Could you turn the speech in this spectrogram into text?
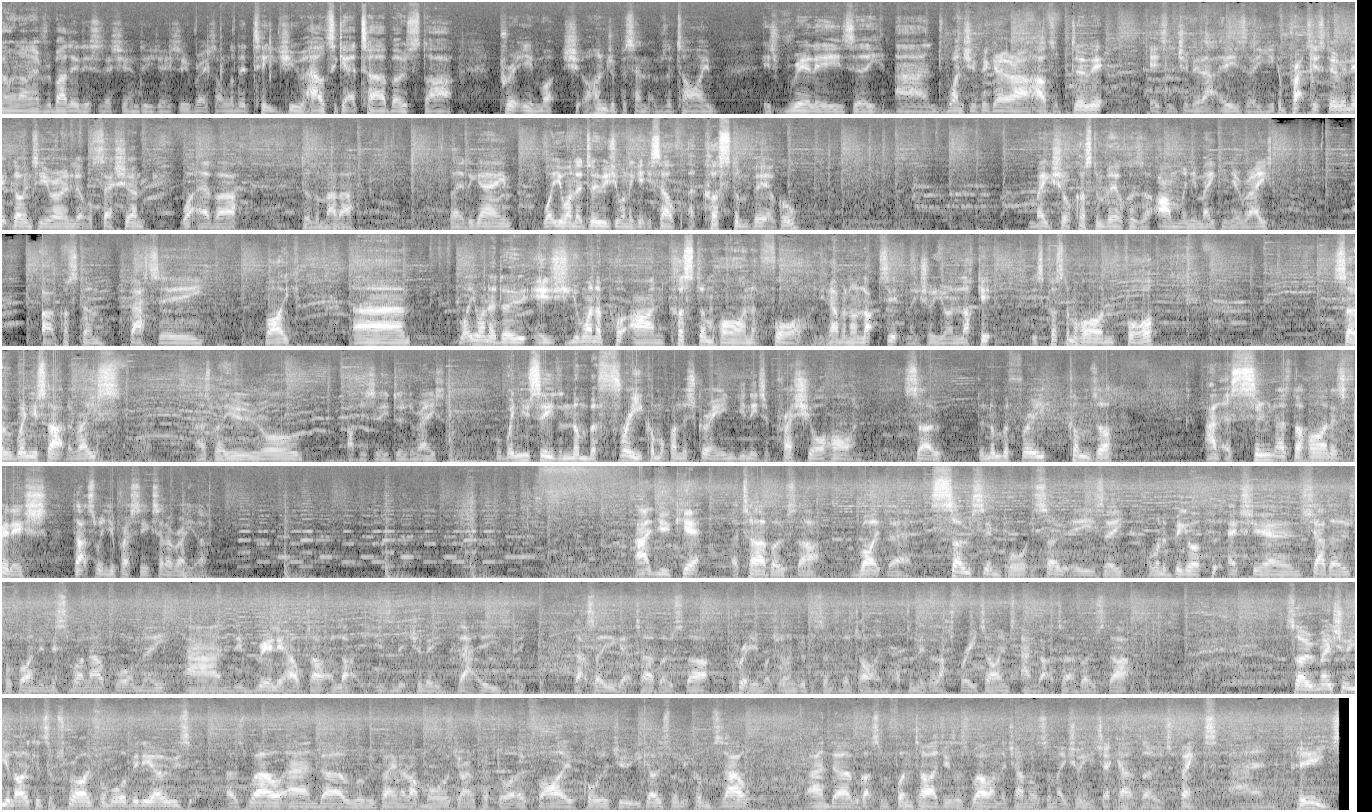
going on everybody? This is SGN DJ Subrex. I'm going to teach you how to get a turbo start pretty much 100% of the time. It's really easy and once you figure out how to do it, it's literally that easy. You can practice doing it, go into your own little session, whatever, doesn't matter. Play the game. What you want to do is you want to get yourself a custom vehicle. Make sure custom vehicles are on when you're making your race. Custom Bati bike. Um, what you want to do is you want to put on custom horn 4 if you haven't unlocked it make sure you unlock it. It's custom horn 4 so when you start the race as you all obviously do the race but when you see the number 3 come up on the screen you need to press your horn. So the number 3 comes up and as soon as the horn is finished that's when you press the accelerator and you get a turbo start right there. So simple, it's so easy. I want to big up XGN Shadows for finding this one out for me and it really helped out a lot. It is literally that easy. That's how you get a turbo start pretty much 100% of the time. I've done it the last three times and got a turbo start. So make sure you like and subscribe for more videos as well and uh, we'll be playing a lot more Grand Theft Auto 5, Call of Duty Ghost when it comes out and uh, we've got some fun as well on the channel so make sure you check out those. Thanks and peace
